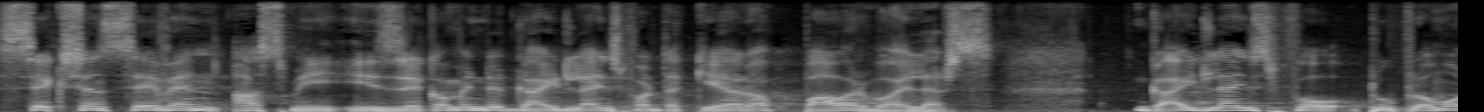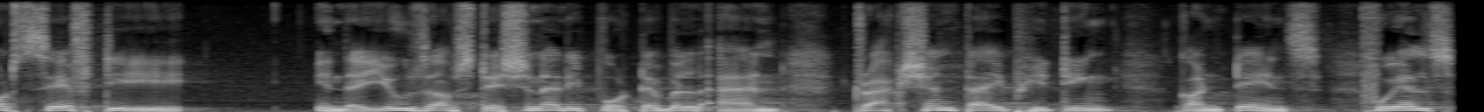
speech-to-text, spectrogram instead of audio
Section 7 ASME is recommended guidelines for the care of power boilers. Guidelines for to promote safety in the use of stationary portable and traction type heating contains fuels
